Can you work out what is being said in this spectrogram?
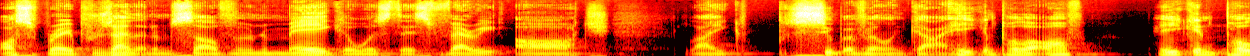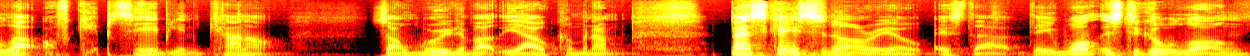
Ospreay presented himself and Omega was this very arch, like super villain guy. He can pull it off. He can pull that off. Kip Sabian cannot. So I'm worried about the outcome. And I'm best case scenario is that they want this to go long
